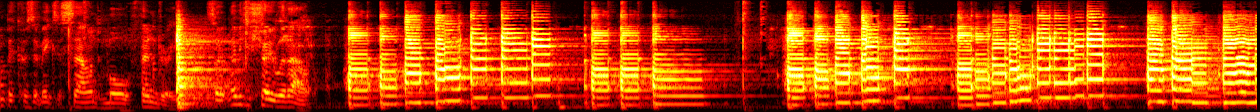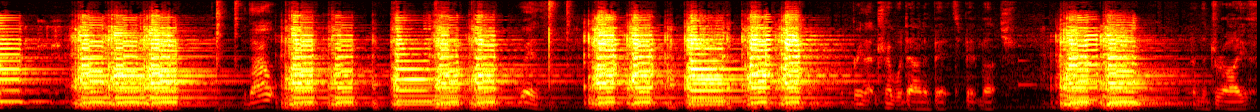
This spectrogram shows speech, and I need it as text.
Sound because it makes it sound more Fendery. So let me just show you without. Without. With. Bring that treble down a bit, it's a bit much. And the drive.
